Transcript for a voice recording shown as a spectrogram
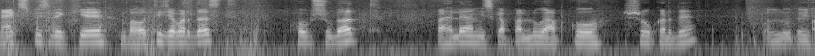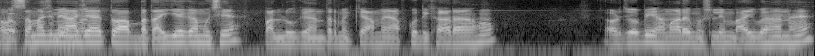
नेक्स्ट पीस देखिए बहुत ही ज़बरदस्त खूबसूरत। पहले हम इसका पल्लू आपको शो कर दें। पल्लू तो इसका और समझ में आ जाए तो आप बताइएगा मुझे पल्लू के अंदर में क्या मैं आपको दिखा रहा हूँ। और जो भी हमारे मुस्लिम भाई बहन हैं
